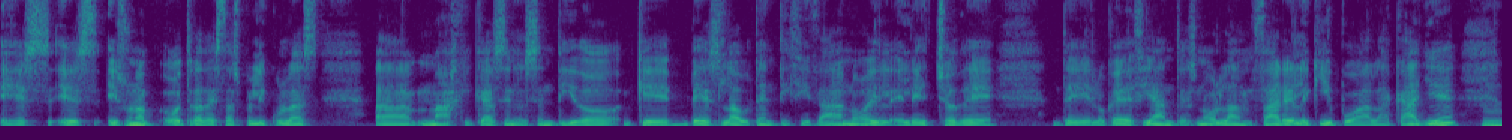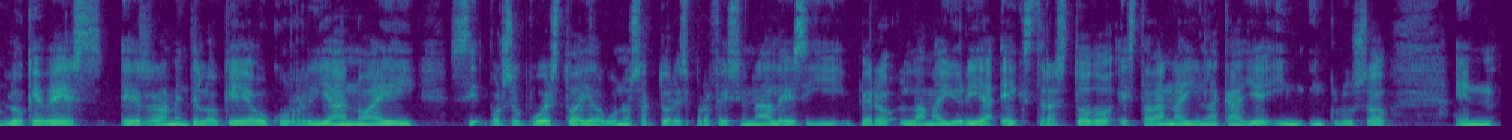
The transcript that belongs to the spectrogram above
es, una, otra de estas películas ah, mágicas en el sentido que ves la autenticidad, ¿no? El, hecho de, lo que decía antes, ¿no? Lanzar el equipo a la calle, mm. lo que ves es realmente lo que ocurría, no hay, por supuesto, hay algunos actores profesionales, y, pero la mayoría extras, todo, estaban ahí en la calle, incluso en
